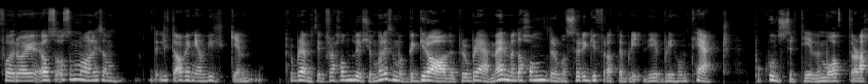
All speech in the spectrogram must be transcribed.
for å, og så må man liksom Litt avhengig av hvilken problemstilling. For det handler jo ikke om å, liksom, å begrave problemer, men det handler om å sørge for at det blir, de blir håndtert på konstruktive måter. da.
